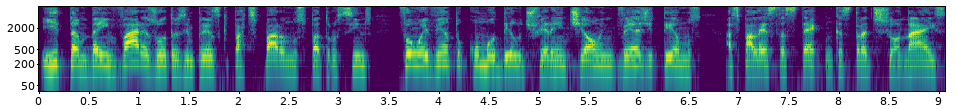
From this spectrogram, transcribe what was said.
e também várias outras empresas que participaram nos patrocínios. Foi um evento com modelo diferente, ao invés de termos as palestras técnicas tradicionais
